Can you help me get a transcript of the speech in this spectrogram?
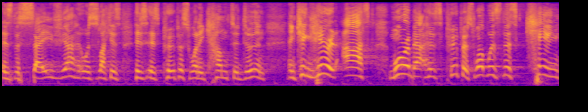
is the Savior. It was like his, his, his purpose, what he come to do. And, and King Herod asked more about his purpose. What was this king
